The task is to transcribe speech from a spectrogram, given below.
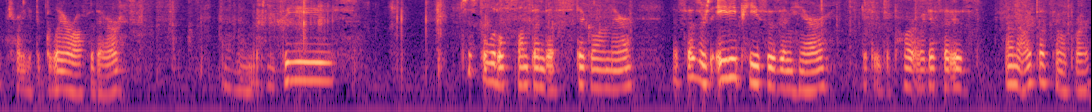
I'll try to get the glare off of there. And then there's these. Just a little something to stick on there. It says there's 80 pieces in here. Get these apart. I guess that is... Oh no, it does come apart.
